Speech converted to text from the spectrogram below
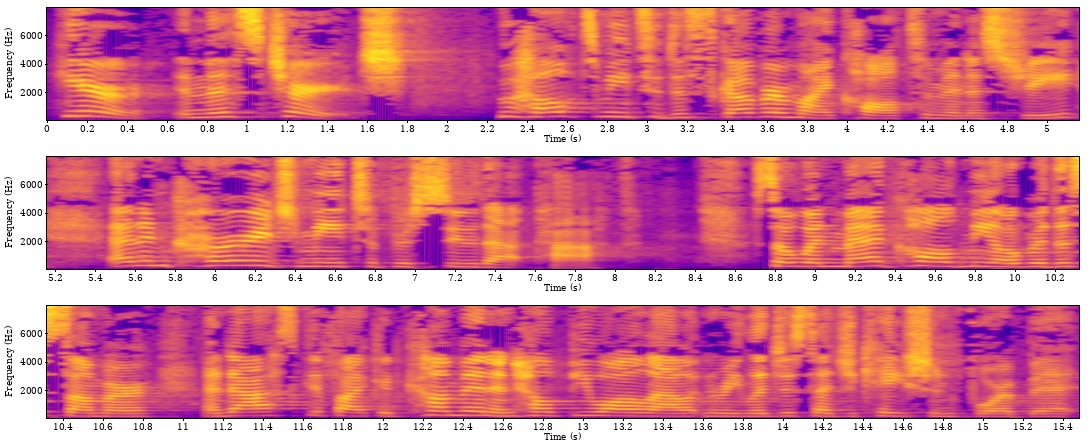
here in this church who helped me to discover my call to ministry and encouraged me to pursue that path. So when Meg called me over the summer and asked if I could come in and help you all out in religious education for a bit,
